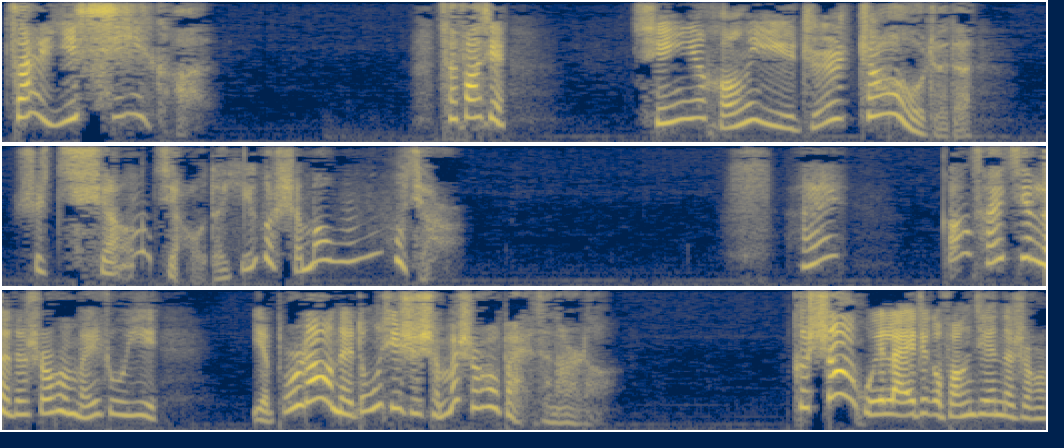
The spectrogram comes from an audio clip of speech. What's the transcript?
再一细看，才发现秦一恒一直照着的是墙角的一个什么物件儿。哎，刚才进来的时候没注意，也不知道那东西是什么时候摆在那儿的。可上回来这个房间的时候，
